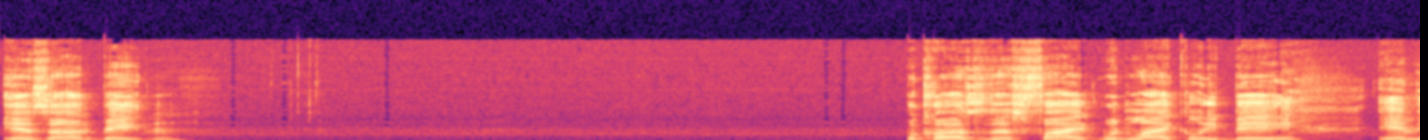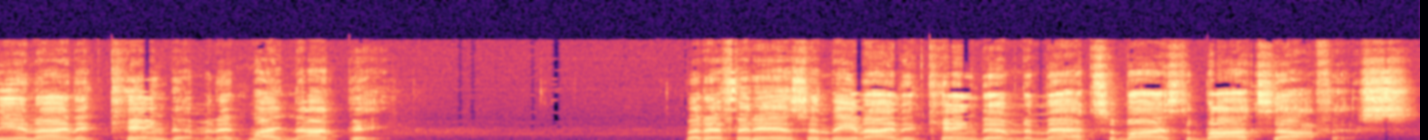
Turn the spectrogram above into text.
is unbeaten, because this fight would likely be in the United Kingdom, and it might not be. But if it is in the United Kingdom, to maximize the box office,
